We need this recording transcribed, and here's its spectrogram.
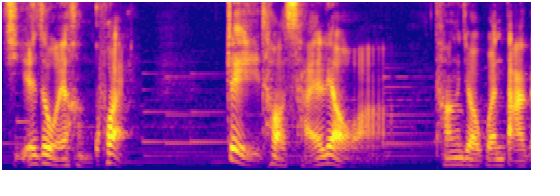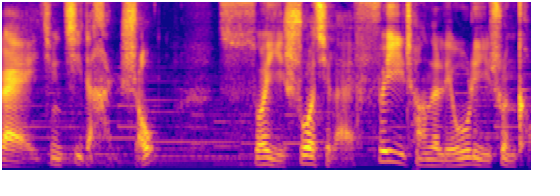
节奏也很快。这一套材料啊。汤教官大概已经记得很熟，所以说起来非常的流利顺口。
